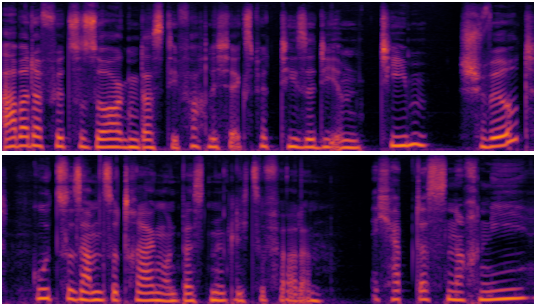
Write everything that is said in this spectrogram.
Aber dafür zu sorgen, dass die fachliche Expertise, die im Team schwirrt, gut zusammenzutragen und bestmöglich zu fördern. Ich habe das noch nie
